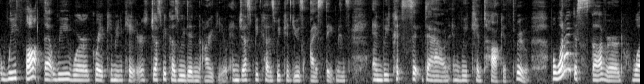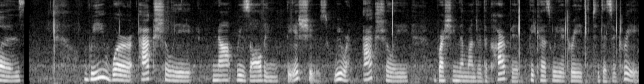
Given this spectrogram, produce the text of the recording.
we thought that we were great communicators just because we didn't argue and just because we could use I statements and we could sit down and we can talk it through. But what I discovered was we were actually not resolving the issues. We were actually brushing them under the carpet because we agreed to disagree.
